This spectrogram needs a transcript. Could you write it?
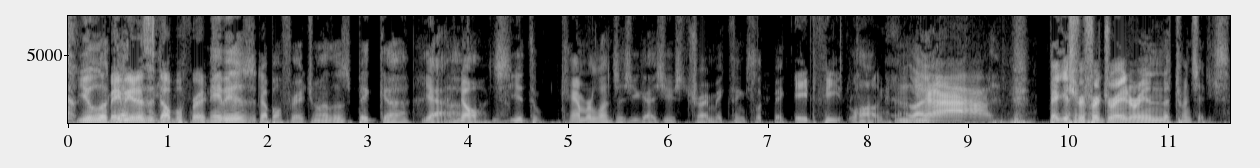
You look. Maybe at, it is a double fridge. Maybe it is a double fridge. One of those big. Uh, Yeah, uh, no, it's you, the camera lenses you guys use to try and make things look big. Eight feet long. Mm-hmm. Like ah, biggest refrigerator in the Twin Cities.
